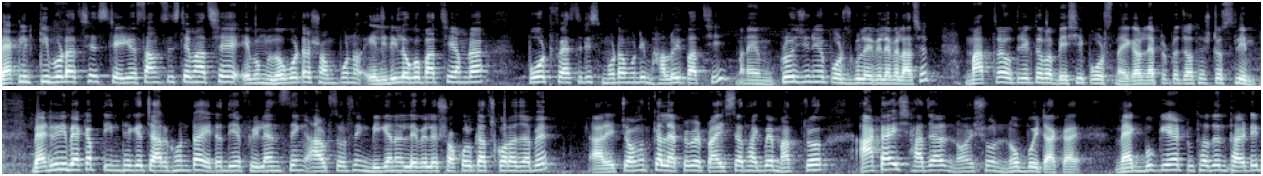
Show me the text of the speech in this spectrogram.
ব্যাকলিট কিবোর্ড আছে স্টেরিও সাউন্ড সিস্টেম আছে, এবং লোগোটা সম্পূর্ণ এলইডি লোগো পাচ্ছি আমরা। পোর্ট ফ্যাসিলিটিস মোটামুটি ভালোই পাচ্ছি। মানে প্রয়োজনীয় পোর্টসগুলো অ্যাভেলেবেল আছে। মাত্রা অতিরিক্ত বা বেশি পোর্টস নাই, কারণ ল্যাপটপটা যথেষ্ট স্লিম ব্যাটারি ব্যাকআপ তিন থেকে চার ঘণ্টা, এটা দিয়ে ফ্রিল্যান্সিং আউটসোর্সিং বিজ্ঞানের লেভেলে সকল কাজ করা যাবে। আর এই চমৎকার ল্যাপটপের প্রাইসটা থাকবে মাত্র আটাইশ হাজার নয়শো নব্বই টাকায়। MacBook air two thousand thirteen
